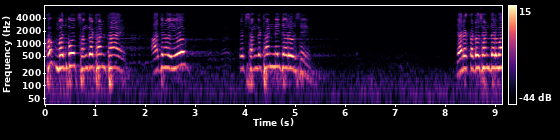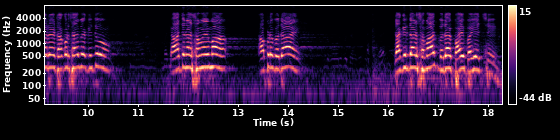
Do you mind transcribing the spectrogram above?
ખૂબ મજબૂત સંગઠન થાય. આજનો યુગ એક સંગઠનની જરૂર છે. જ્યારે કટોસણ દરબારે ઠાકોર સાહેબે કીધું કે આજના સમયમાં આપણે બધાય જાગીરદાર સમાજ બધા ભાઈ ભાઈ જ છે.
